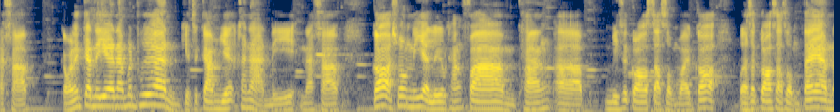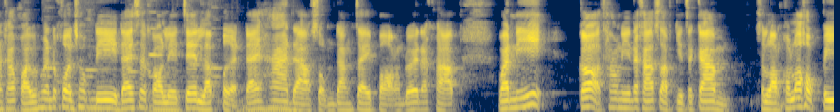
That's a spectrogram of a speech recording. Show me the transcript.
นะครับกลับมาเล่นกันเยอะนะเพื่อนๆ กิจกรรมเยอะขนาดนี้นะครับ ก็ช่วงนี้อย่าลืมทั้งฟาร์ม ทั้งมีสกอร์สะสมไว้ก็เปิดสกอร์สะสมแต้มนะครับขอให้เพื่อนๆทุกคนโชคดีได้สกอร์เลเจนด์และเปิดได้ 5 ดาวสมดังใจปองด้วยนะครับ วันนี้ก็เท่านี้นะครับสำหรับกิจกรรม ฉลองครบรอบ6ปี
